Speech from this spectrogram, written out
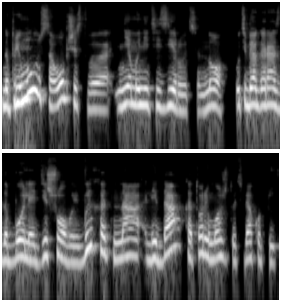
Напрямую сообщество не монетизируется, но у тебя гораздо более дешевый выход на лида, который может у тебя купить.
